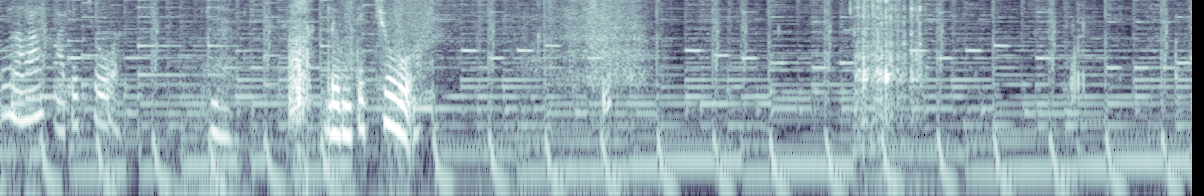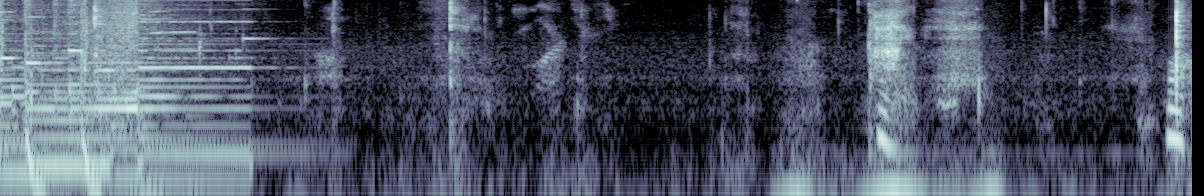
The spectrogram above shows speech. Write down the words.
นี่นะคะหาทิชชู่อะอืมลืมทิชชู่ค่ะ โอ้โห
